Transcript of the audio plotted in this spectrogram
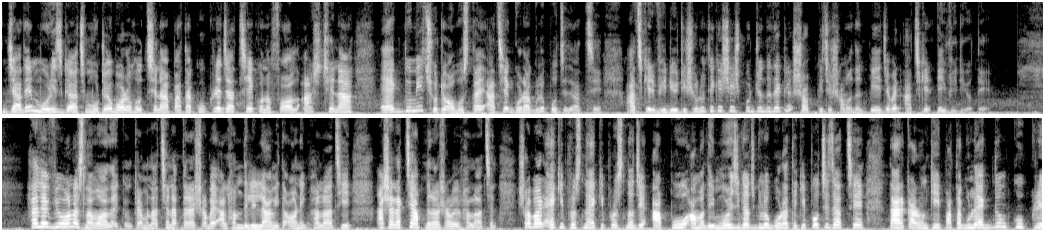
যাদের মরিচ গাছ মোটেও বড় হচ্ছে না, পাতা কুকড়ে যাচ্ছে, কোনো ফল আসছে না, একদমই ছোট অবস্থায় আছে, গোড়াগুলো পচে যাচ্ছে। আজকের ভিডিওটি শুরু থেকে শেষ পর্যন্ত দেখলে সব কিছুর সমাধান পেয়ে যাবেন আজকের এই ভিডিওতে। হ্যালো এভরিওয়ান আসসালামু আলাইকুম। কেমন আছেন আপনারা সবাই? আলহামদুলিল্লাহ, আমি তো অনেক ভালো আছি। আশা রাখছি আপনারা সবাই ভালো আছেন। সবার একই প্রশ্ন একই প্রশ্ন যে, আপু, আমাদের মরিচ গাছগুলো গোড়া থেকে পচে যাচ্ছে। তার কারণ কি? পাতাগুলো একদম কুকড়ে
